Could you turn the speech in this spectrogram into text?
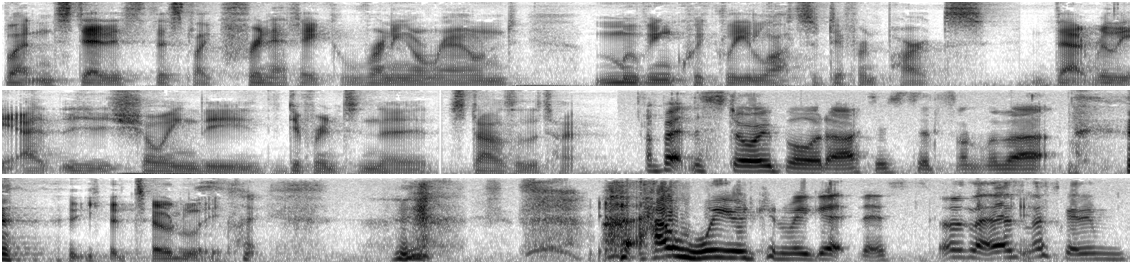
but instead it's this like frenetic running around, moving quickly, lots of different parts. That really is showing the difference in the styles of the time. I bet the storyboard artist had fun with that. yeah, totally. How weird can we get this? I was like, let's, let's get him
